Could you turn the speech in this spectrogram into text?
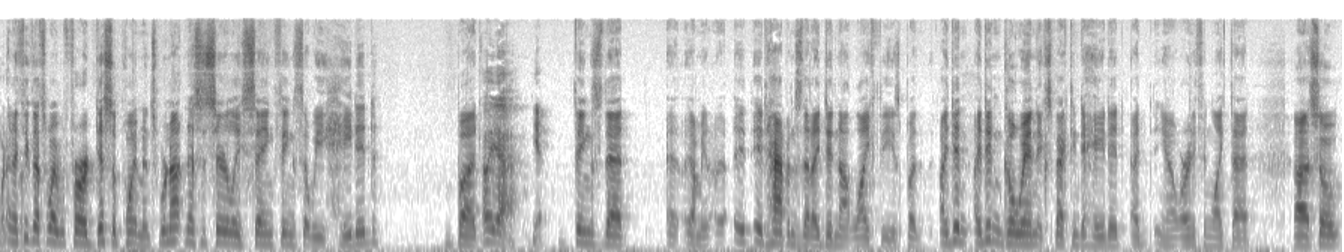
and. I think that's why for our disappointments, we're not necessarily saying things that we hated, but oh yeah, Yeah. things that uh, I mean, uh, it, it happens that I did not like these, but I didn't. I didn't go in expecting to hate it, I, you know, or anything like that. Uh, so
